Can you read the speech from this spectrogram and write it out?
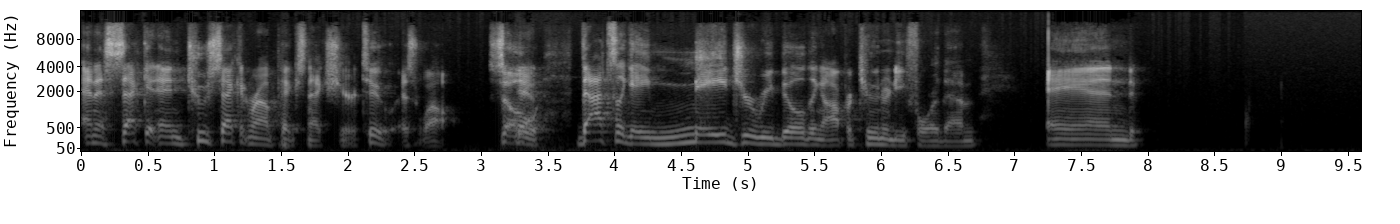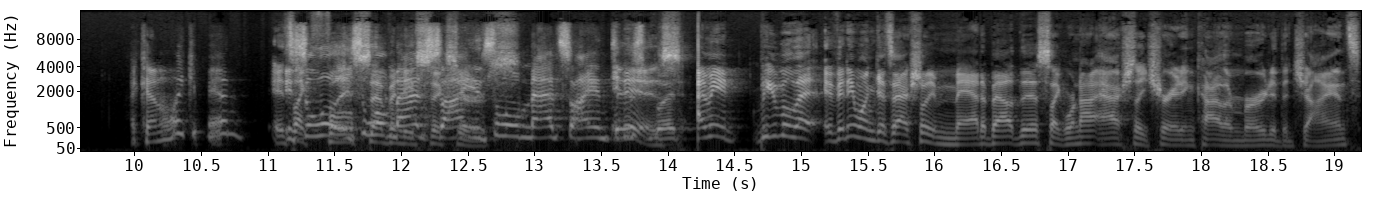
and a second and two second round picks next year too as well. So yeah. that's like a major rebuilding opportunity for them. And I kind of like it, man. It's, it's like a little, it's a little mad science. It's a little mad scientist. It is. But... I mean, people that if anyone gets actually mad about this, like we're not actually trading Kyler Murray to the Giants.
